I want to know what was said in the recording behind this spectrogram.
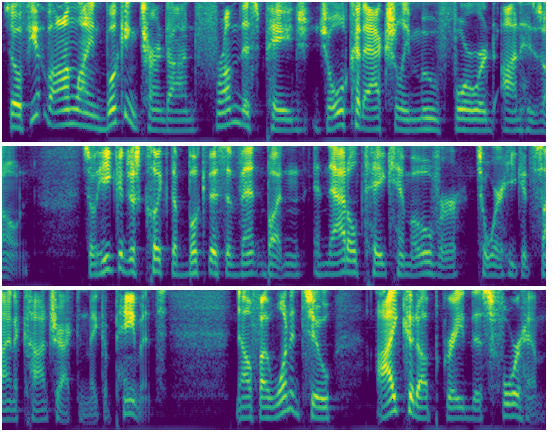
So if you have online booking turned on from this page, Joel could actually move forward on his own. So he could just click the book this event button and that'll take him over to where he could sign a contract and make a payment. Now, if I wanted to, I could upgrade this for him.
